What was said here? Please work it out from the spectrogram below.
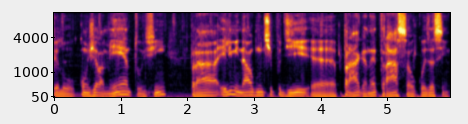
pelo congelamento, enfim, para eliminar algum tipo de eh, praga, né, traça ou coisa assim.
